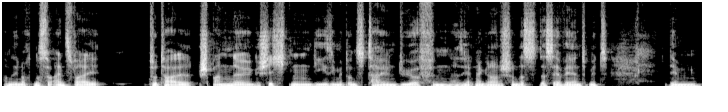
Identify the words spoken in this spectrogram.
Haben Sie noch, noch so ein, zwei total spannende Geschichten, die Sie mit uns teilen dürfen? Sie hatten ja gerade schon das, das erwähnt mit dem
